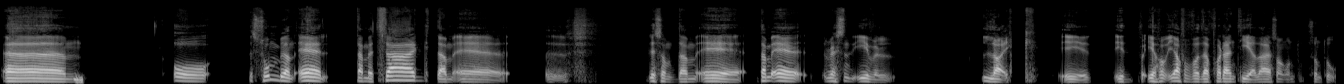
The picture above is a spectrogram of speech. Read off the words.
Uh, og zombiene er De er trege, de er uh, Liksom, de er, de er Resident Evil-like. Iallfall for, den tida. Det er sånn som to.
